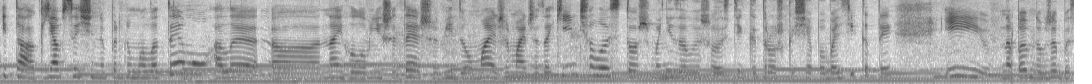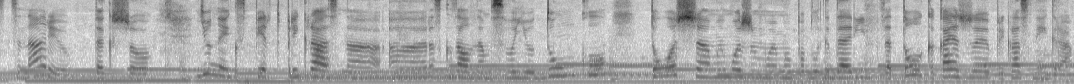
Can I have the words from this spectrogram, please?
І так, я все ще не придумала тему, але е, найголовніше те, що відео майже майже закінчилось, тож мені залишилось тільки трошки ще побазікати, і напевно вже без сценарію. Так що юний експерт прекрасно е, розказав нам свою думку. Тож е, ми можемо йому поблагодарити за то, яка же прекрасна ігра.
